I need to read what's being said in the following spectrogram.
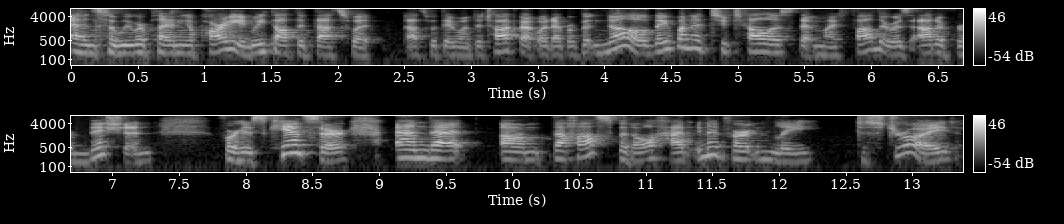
And so we were planning a party, and we thought that that's what that's what they wanted to talk about, whatever. But no, they wanted to tell us that my father was out of remission for his cancer, and that um, the hospital had inadvertently destroyed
